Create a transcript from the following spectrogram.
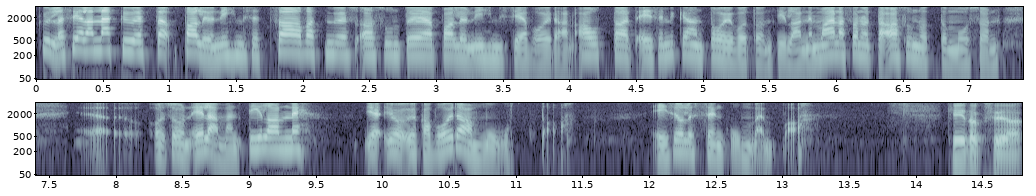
Kyllä siellä näkyy, että paljon ihmiset saavat myös asuntoja ja paljon ihmisiä voidaan auttaa, että ei se mikään toivoton tilanne. Mä aina sanon, että asunnottomuus on, se on elämäntilanne, joka voidaan muuttaa. Ei se ole sen kummempaa. Kiitoksia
